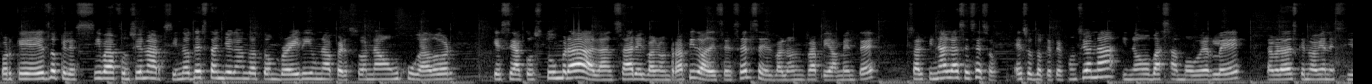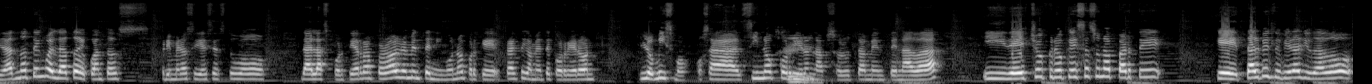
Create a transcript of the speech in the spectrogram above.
porque es lo que les iba a funcionar. Si no te están llegando a Tom Brady, una persona, un jugador que se acostumbra a lanzar el balón rápido, a deshacerse del balón rápidamente, pues al final haces eso, eso es lo que te funciona y no vas a moverle, la verdad es que no había necesidad. No tengo el dato de cuántos primeros y diez tuvo Dallas por tierra, probablemente ninguno porque prácticamente corrieron lo mismo, o sea, sí no corrieron absolutamente nada y de hecho creo que esa es una parte que tal vez le hubiera ayudado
